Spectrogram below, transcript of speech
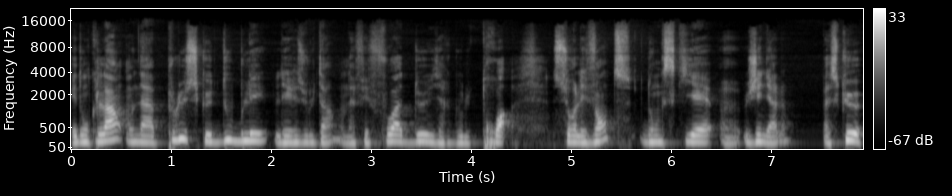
Et donc là, on a plus que doublé les résultats. On a fait x2,3 sur les ventes, donc ce qui est génial parce que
